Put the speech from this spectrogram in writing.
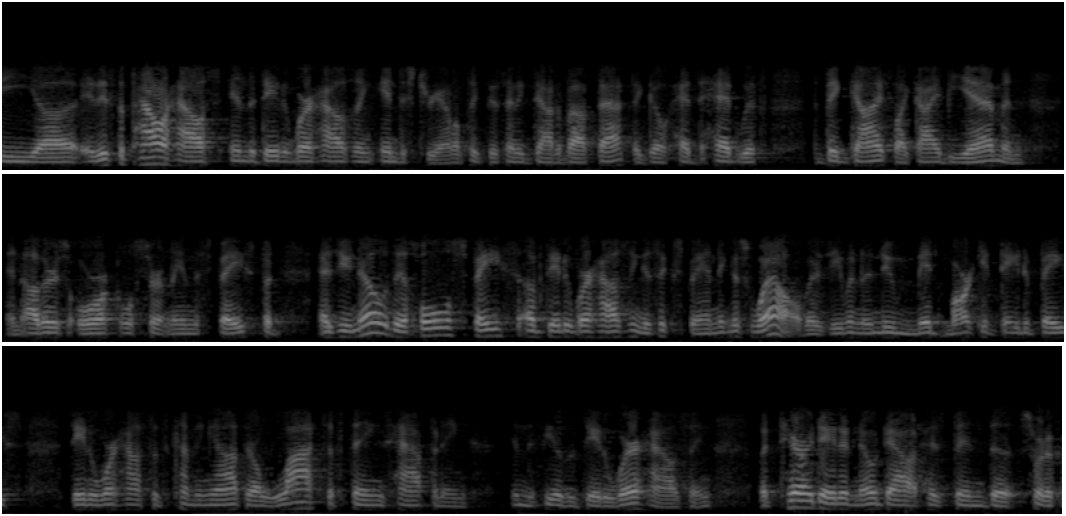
the uh, it is the powerhouse in the data warehousing industry. I don't think there's any doubt about that. They go head to head with the big guys like IBM and and others, Oracle certainly in the space. But as you know, the whole space of data warehousing is expanding as well. There's even a new mid-market database data warehouse that's coming out. There are lots of things happening in the field of data warehousing. But Teradata, no doubt, has been the sort of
